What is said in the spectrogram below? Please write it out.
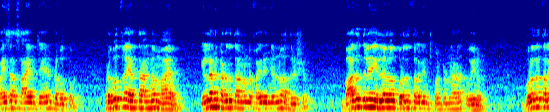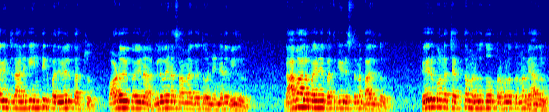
పైసా సాయం చేయని ప్రభుత్వం. ప్రభుత్వ యంత్రాంగం మాయం. ఇళ్ళను కడుగుతామన్న ఫైర్ ఇంజన్లు అదృశ్యం. బాధితులే ఇళ్ళలో బురద తొలగించుకుంటున్న వైనం. బురద తొలగించడానికి ఇంటికి పదివేలు ఖర్చు. పాడైపోయిన విలువైన సామాగ్రితో నిండిన వీధులు. డాబాలపైనే బతికీడిస్తున్న బాధితులు. పేరుకున్న చెత్త మెరుగుతో ప్రబలుతున్న వ్యాధులు.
